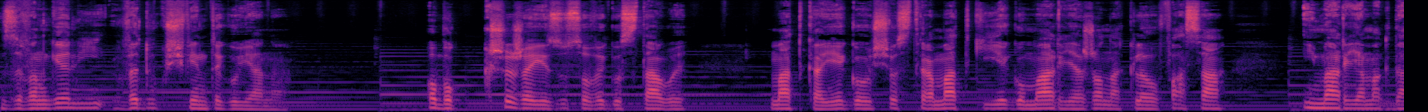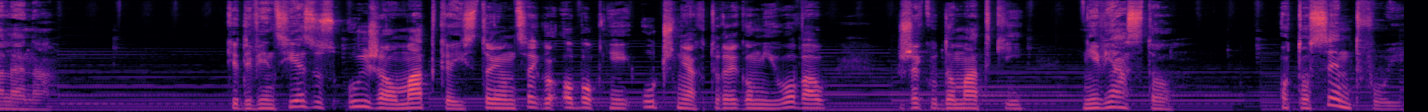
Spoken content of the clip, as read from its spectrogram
Z Ewangelii według świętego Jana. Obok krzyża Jezusowego stały matka jego, siostra matki jego Maria, żona Kleofasa i Maria Magdalena. Kiedy więc Jezus ujrzał matkę i stojącego obok niej ucznia, którego miłował, rzekł do matki: Niewiasto, oto syn twój.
